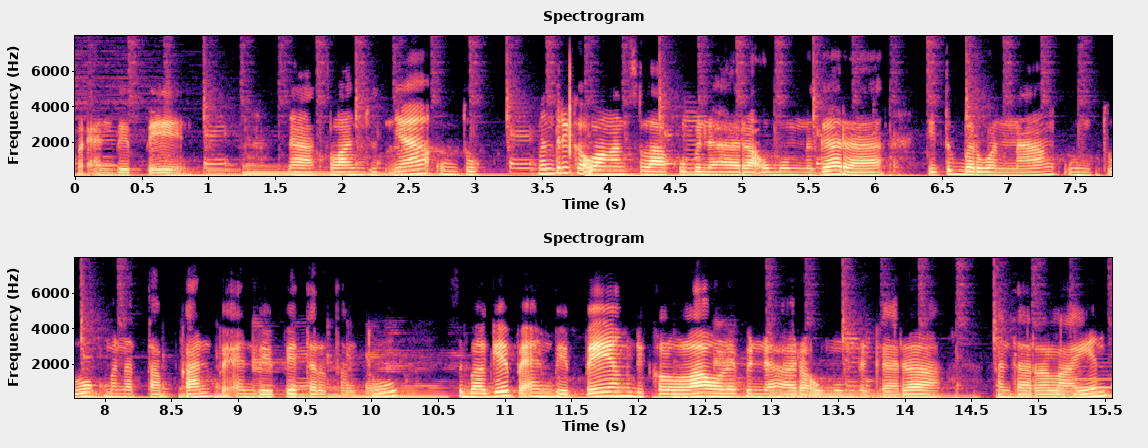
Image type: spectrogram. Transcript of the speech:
PNBP. Nah, selanjutnya untuk Menteri Keuangan selaku Bendahara Umum Negara itu berwenang untuk menetapkan PNBP tertentu sebagai PNBP yang dikelola oleh Bendahara Umum Negara, antara lain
